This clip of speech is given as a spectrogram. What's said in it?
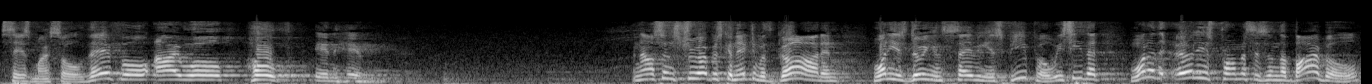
says my soul. "Therefore I will hope in him." Now since true hope is connected with God and what he is doing in saving his people, we see that one of the earliest promises in the Bible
